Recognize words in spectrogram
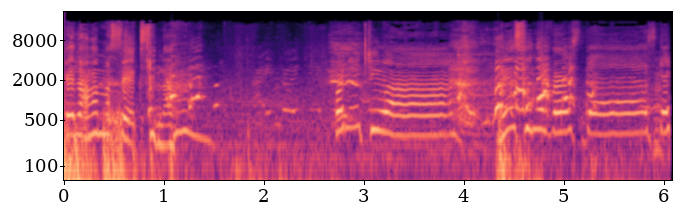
kailangan mas-sexy na. Konnichiwa! Miss Universe des!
